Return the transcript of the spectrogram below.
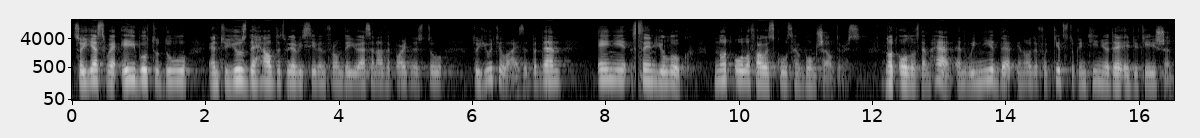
So yes, we're able to do and to use the help that we are receiving from the US and other partners to, to utilize it. But then anything you look, not all of our schools have bomb shelters not all of them had. And we need that in order for kids to continue their education.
